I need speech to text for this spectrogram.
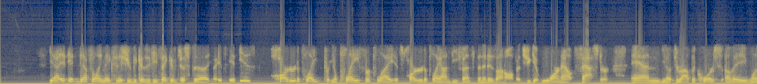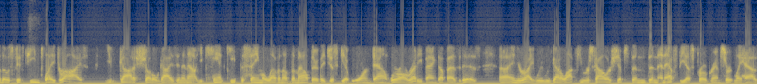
Yeah, it, it definitely makes an issue because if you think of just, uh, you know, it, it is harder to play, you know, play for play. It's harder to play on defense than it is on offense. You get worn out faster, and you know, throughout the course of a one of those 15 play drives, you've got to shuttle guys in and out. You can't keep the same 11 of them out there. They just get worn down. We're already banged up as it is, uh, and you're right. We, we've got a lot fewer scholarships than than an FBS program certainly has,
